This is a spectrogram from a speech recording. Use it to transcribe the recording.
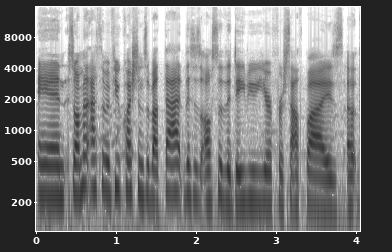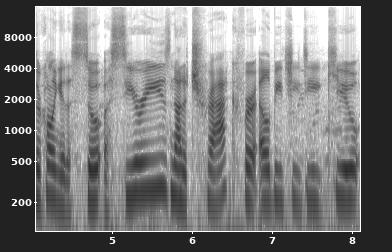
And so I'm going to ask them a few questions about that. This is also the debut year for South by's, uh, they're calling it a, so, a series, not a track for LBGTQAIA.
